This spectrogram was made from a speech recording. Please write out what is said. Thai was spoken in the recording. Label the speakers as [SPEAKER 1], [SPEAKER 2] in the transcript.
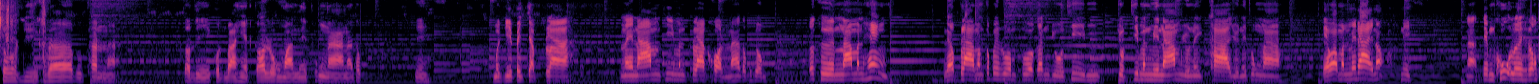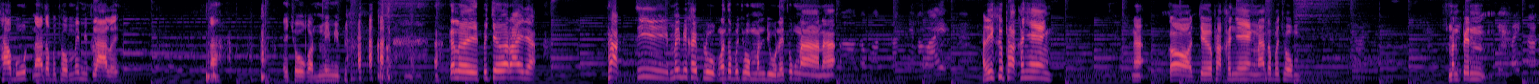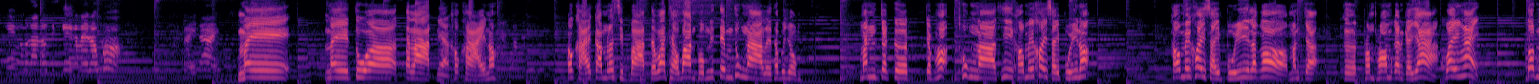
[SPEAKER 1] สวัสดีครับทุกท่านนะ ตอนนี้คนบาเหตุก็ลงมาในทุ่งนานะครับ นี่ เมื่อกี้ไปจับปลาในน้ำที่มันปลาขอนนะท่านผู้ชม ก็คือน้ำมันแห้ง แล้วปลามันก็ไปรวมตัวกันอยู่ที่จุดที่มันมีน้ำอยู่ในคาอยู่ในทุ่งนา แต่ว่ามันไม่ได้เนาะนี่นะเต็มคุเลยรองเท้าบูทนะท่านผู้ชมไม่มีปลาเลย นะ ให้โชว์ก่อนไม่มีปลาอะก็เลยไปเจออะไรเนี่ย ผักที่ไม่มีใครปลูกนะท่านผู้ชมมันอยู่ในทุ่งนานะฮะ
[SPEAKER 2] ต้องมาตัดแยงเอาไว้
[SPEAKER 1] อันนี้คือผักขะแยงนะก็เจอผักขะแยงนะท่านผู้ชม มันเป็น
[SPEAKER 2] เก็บไปตากแห้งเวลาเราจะแกงอะไรเราก็ใส่ได้
[SPEAKER 1] ในในตัวตลาดเนี่ยเขาขายเนาะ เขาขายกำละสิบบาท แต่ว่าแถวบ้านผมนี่เต็มทุ่งนาเลยท่านผู้ชม มันจะเกิดเฉพาะทุ่งนาที่เขาไม่ค่อยใส่ปุ๋ยเนาะเขาไม่ค่อยใส่ปุ๋ยแล้วก็มันจะเกิดพร้อม ๆ กันกับหญ้าว่าง่ายต้น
